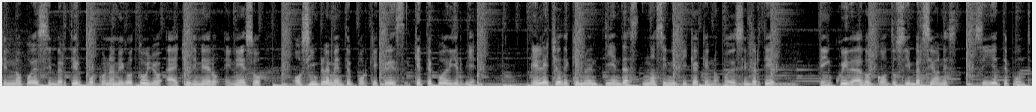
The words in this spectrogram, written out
que no puedes invertir porque un amigo tuyo ha hecho dinero en eso o simplemente porque crees que te puede ir bien. El hecho de que no entiendas no significa que no puedes invertir. Ten cuidado con tus inversiones. Siguiente punto.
